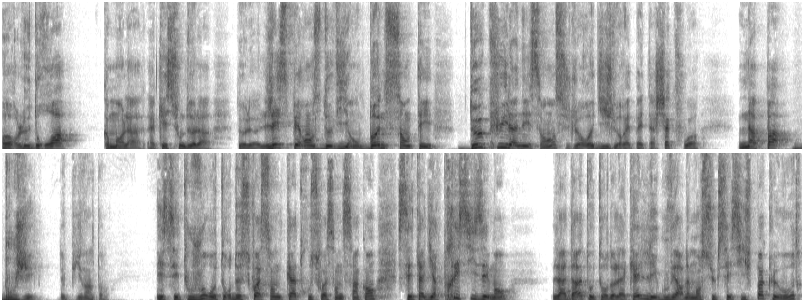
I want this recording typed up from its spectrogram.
Or, le droit, comment la, question de l'espérance de vie en bonne santé depuis la naissance, je le redis, je le répète à chaque fois, n'a pas bougé depuis 20 ans. Et c'est toujours autour de 64 ou 65 ans, c'est-à-dire précisément la date autour de laquelle les gouvernements successifs, pas que le vôtre,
